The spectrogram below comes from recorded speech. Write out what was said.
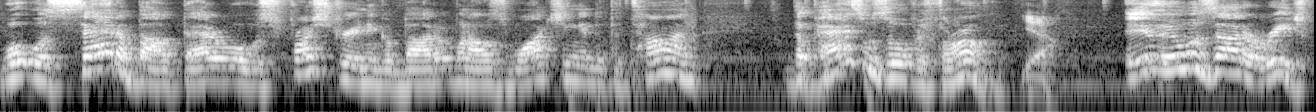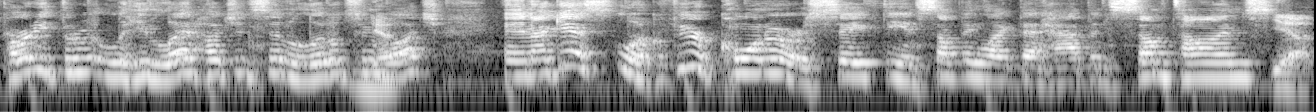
what was sad about that, or what was frustrating about it when I was watching it at the time, the pass was overthrown. Yeah. It, it was out of reach. Purdy threw. He let Hutchinson a little too Yep. much. And I guess, look, if you're a corner or a safety and something like that happens, sometimes Yeah.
